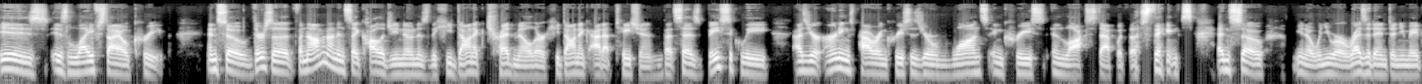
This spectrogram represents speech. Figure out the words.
is is lifestyle creep. And so there's a phenomenon in psychology known as the hedonic treadmill or hedonic adaptation that says basically as your earnings power increases, your wants increase in lockstep with those things. And so, you know, when you were a resident and you made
